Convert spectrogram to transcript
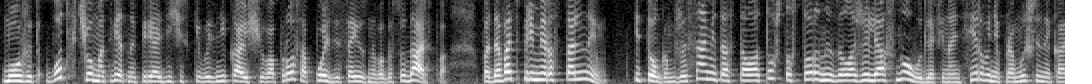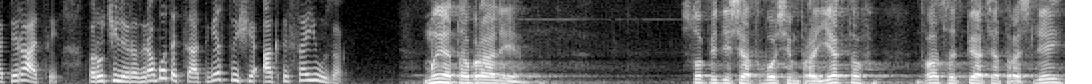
Может, вот в чем ответ на периодически возникающий вопрос о пользе союзного государства. Подавать пример остальным. Итогом же саммита стало то, что стороны заложили основу для финансирования промышленной кооперации, поручили разработать соответствующие акты Союза. Мы отобрали 158 проектов, 25 отраслей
